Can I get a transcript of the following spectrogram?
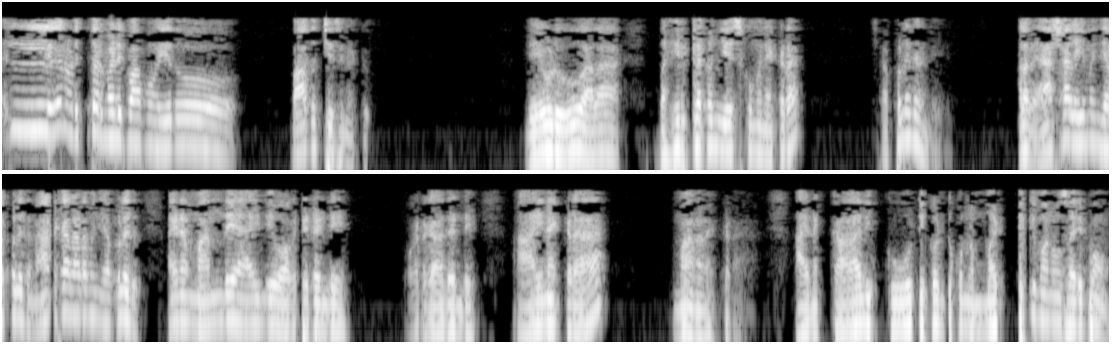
మెల్లిగా నడుస్తారు మళ్ళీ పాపం ఏదో బాధ వచ్చేసినట్టు. దేవుడు అలా బహిర్గతం చేసుకోమని ఎక్కడ? చెప్పలేదండి. అలా వేషాలు వేయమని చెప్పలేదు నాటకాలు ఆడమని చెప్పలేదు. ఆయన మందే ఆయనది ఒకటేటండి. ఒకటి కాదండి. ఆయన ఎక్కడ? మనం ఎక్కడ? ఆయన కాలి కూటి కంటుకున్న మట్టికి మనం సరిపోం.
